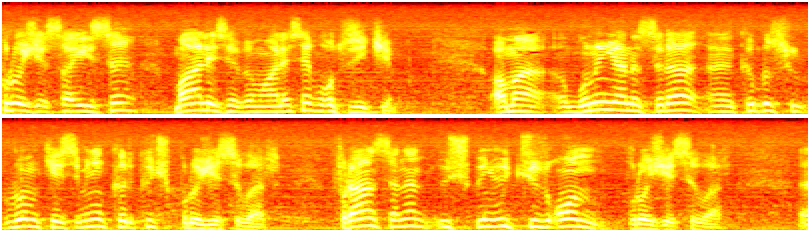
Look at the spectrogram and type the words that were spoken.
proje sayısı maalesef maalesef 32. Ama bunun yanı sıra e, Kıbrıs Rum kesiminin 43 projesi var. Fransa'nın 3310 projesi var. E,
